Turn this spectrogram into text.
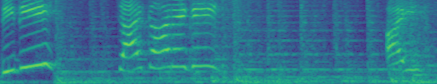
दीदी, चाय कहाँ रह गई? आई।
